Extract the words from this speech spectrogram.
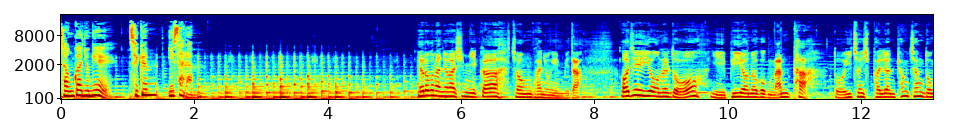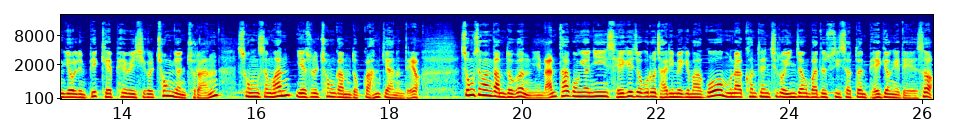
정관용의 지금 이 사람 여러분 안녕하십니까 정관용입니다. 어제 이어 오늘도 이 비언어곡 난타 또 2018년 평창 동계올림픽 개폐회식을 총연출한 송승환 예술총감독과 함께 하는데요. 송승환 감독은 이 난타 공연이 세계적으로 자리매김하고 문화 컨텐츠로 인정받을 수 있었던 배경에 대해서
